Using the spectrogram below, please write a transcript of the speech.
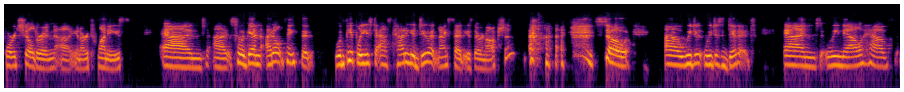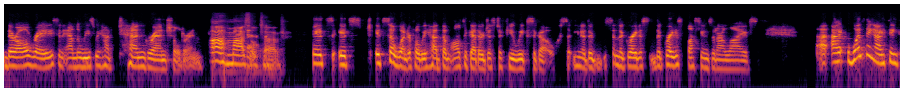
four children uh, in our 20s. And uh, so, again, I don't think that when people used to ask, How do you do it? And I said, Is there an option? so uh, we, just, we just did it. And we now have, they're all raised. And Ann Louise, we have 10 grandchildren. Ah, oh, mazel tov it's it's it's so wonderful we had them all together just a few weeks ago so you know the some of the greatest the greatest blessings in our lives I, I one thing i think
